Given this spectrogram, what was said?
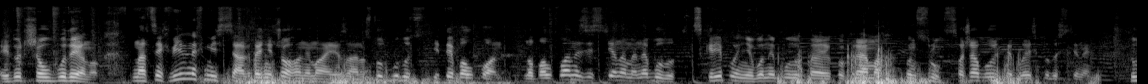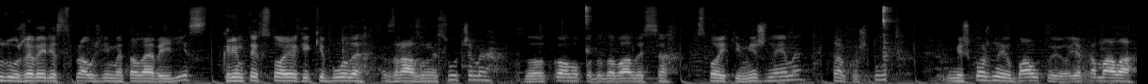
йдуть ще в будинок. На цих вільних місцях, де нічого немає зараз, тут будуть йти балкони. Но балкони зі стінами не будуть скріплені, вони будуть як окрема конструкція, хоча будуть йти близько до стіни. Тут вже виріс справжній металевий ліс. Крім тих стойок, які були зразу несучими, додатково пододавалися стойки між ними. Також тут, між кожною балкою, яка мала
